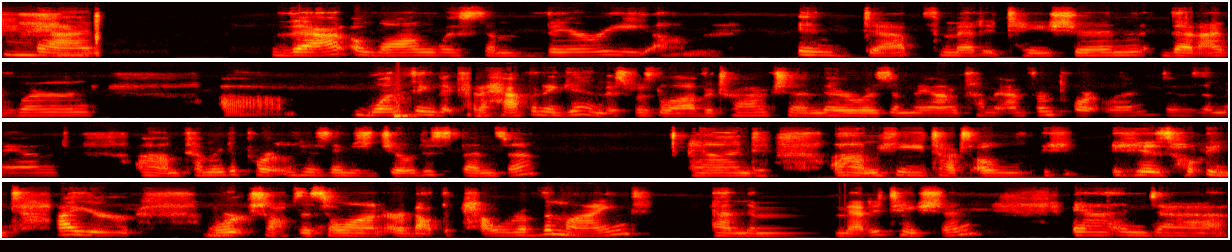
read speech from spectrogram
Mhm. and that along with some very um, in-depth meditation that i've learned um, one thing that kind of happened again this was law of attraction. There was a man coming i'm from portland. There was a man um, coming to portland. His name is joe dispenza. And um, he talks all, his entire workshops and so on are about the power of the mind and the meditation. And uh,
